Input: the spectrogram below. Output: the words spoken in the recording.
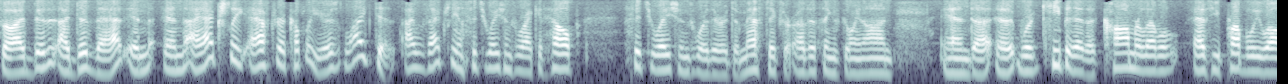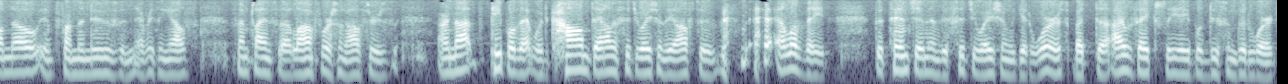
so I did, I did that, and and I actually, after a couple of years, liked it. I was actually in situations where I could help situations where there are domestics or other things going on, and uh, uh, we're keeping it at a calmer level, as you probably well know from the news and everything else sometimes uh, law enforcement officers are not people that would calm down a situation. They often elevate the tension and the situation would get worse. But uh, I was actually able to do some good work.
